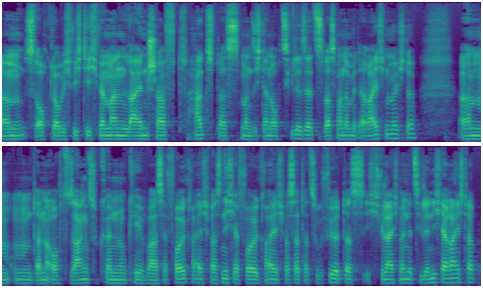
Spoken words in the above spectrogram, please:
Ähm, ist auch, glaube ich, wichtig, wenn man Leidenschaft hat, dass man sich dann auch Ziele setzt, was man damit erreichen möchte ähm, um dann auch sagen zu können, okay, war es erfolgreich, war es nicht erfolgreich, was hat dazu geführt, dass ich vielleicht meine Ziele nicht erreicht habe.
